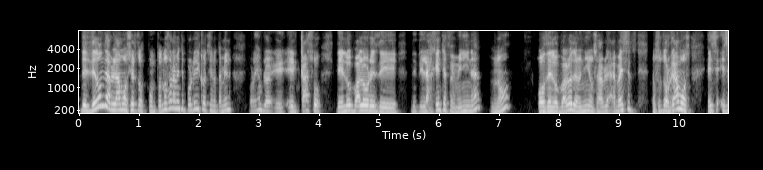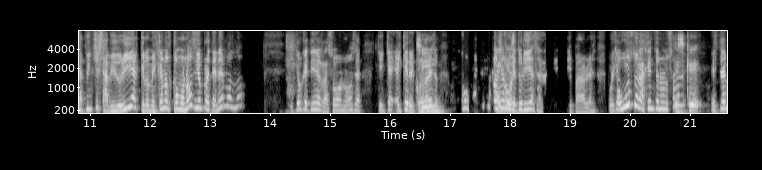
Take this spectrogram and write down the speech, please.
desde dónde hablamos ciertos puntos, no solamente políticos, sino también, por ejemplo, el, el caso de los valores de, de, la gente femenina, ¿no? O de los valores de los niños. A veces nos otorgamos esa pinche sabiduría que los mexicanos, como no, siempre tenemos, ¿no? Y creo que tienes razón, ¿no? O sea, que hay que, recordar eso. ¿Cómo es el consejo que... tú dirías a la gente para hablar? Porque Augusto la gente no lo sabe. Es que... Está en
